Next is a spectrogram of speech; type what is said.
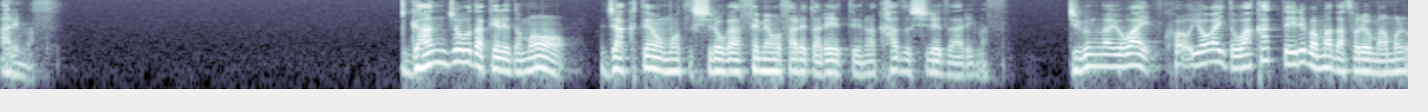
あります。頑丈だけれども弱点を持つ城が攻め押された例というのは数知れずあります。自分が弱い弱いと分かっていればまだそれを守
